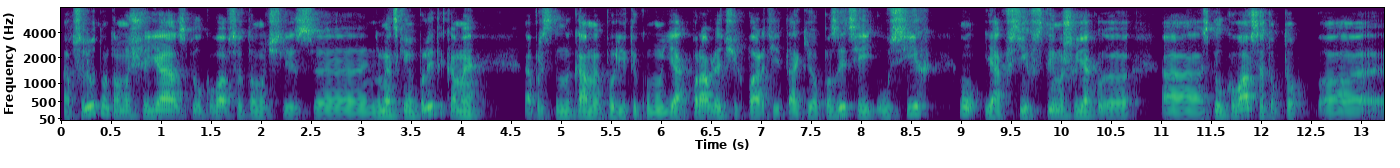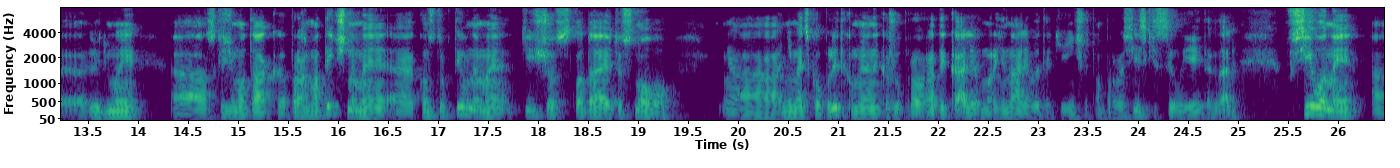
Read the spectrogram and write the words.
Абсолютно, тому що я спілкувався в тому числі з е, німецькими політиками, е, представниками політикуму як правлячих партій, так і опозиції. Усіх, ну як всіх, з тими, що я е, е, спілкувався, тобто е, людьми, е, скажімо так, прагматичними, е, конструктивними, ті, що складають основу е, німецького політикуму. Я не кажу про радикалів, маргіналів і таке інше, там про російські сили і так далі. Всі вони а,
